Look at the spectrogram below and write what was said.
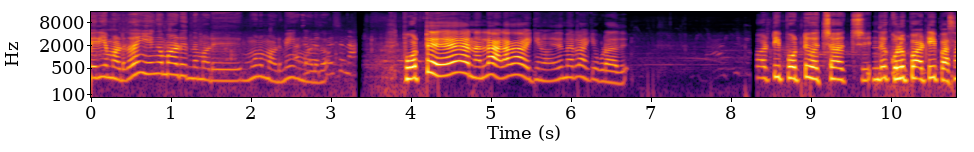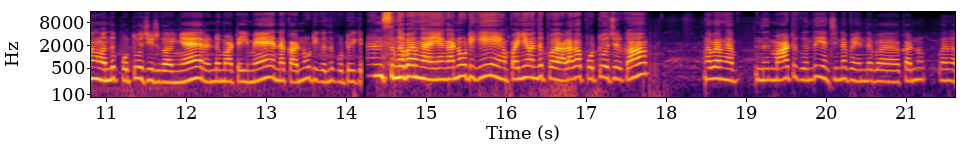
பெரிய மாடு தான் எங்கள் மாடு இந்த மாடு? மூணு மாடுமே எங்கள் மாடு தான். பொட்டு நல்லா அழகாக வைக்கணும். இது மாதிரிலாம் வைக்கக்கூடாது. குளிப்பாட்டி பொட்டு வச்சாச்சு. இந்த குளிப்பாட்டி பசங்க வந்து பொட்டு வச்சிட்டு இருக்காங்க ரெண்டு மாட்டையுமே என்ன கண்ணூட்டிக்கு வந்து பொட்டு வைக்க ஃப்ரெண்ட்ஸுங்க பாருங்க. என் கண்ணூட்டிக்கு என் பையன் வந்து இப்போ அழகாக பொட்டு வச்சுருக்கான். இங்கே பாருங்க. இந்த மாட்டுக்கு வந்து என் சின்ன பையன் இந்த கண்ணு பாருங்க.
